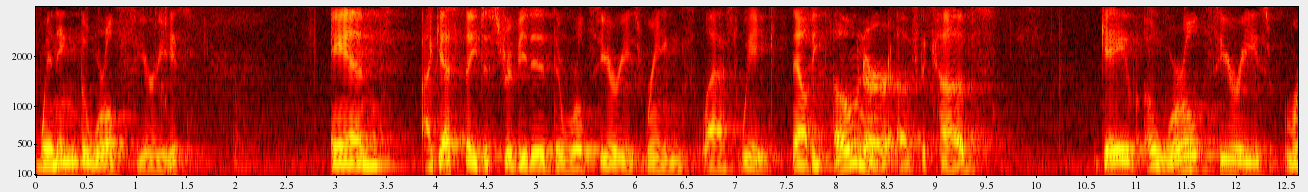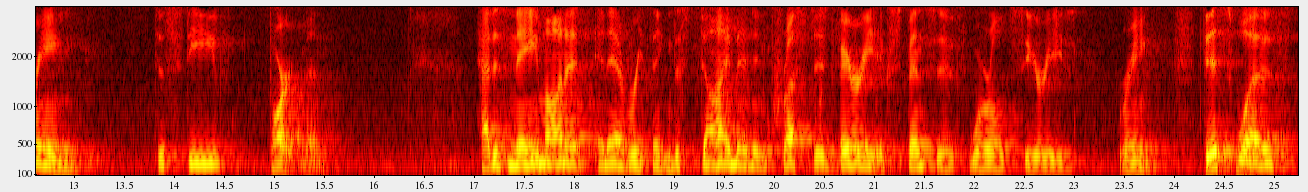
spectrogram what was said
winning the World Series. And I guess they distributed the World Series rings last week. Now, the owner of the Cubs gave a World Series ring to Steve Bartman. had his name on it and everything. This diamond encrusted, very expensive World Series ring. This was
